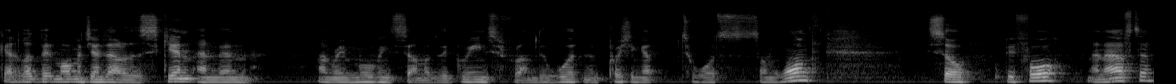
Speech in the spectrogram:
get a little bit more magenta out of the skin and then I'm removing some of the greens from the wood and pushing up towards some warmth. So before and after.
